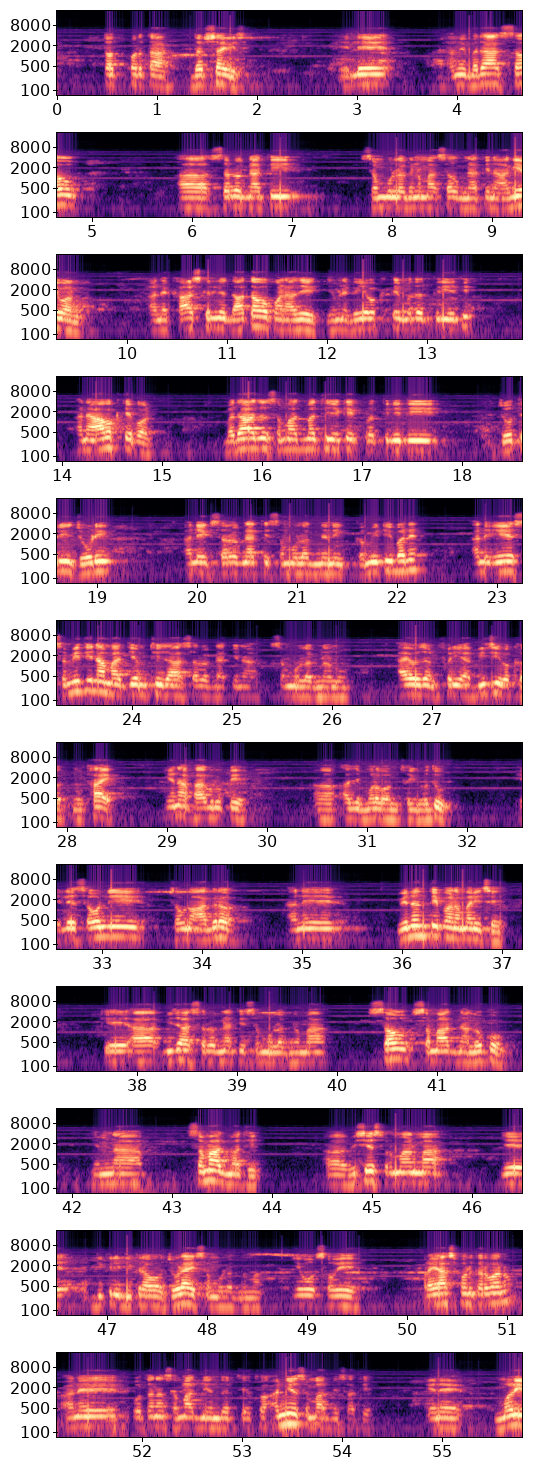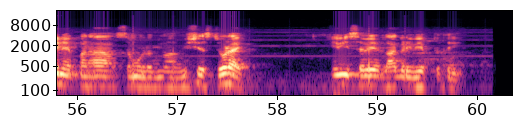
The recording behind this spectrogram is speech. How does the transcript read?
તત્પરતા દર્શાવી છે. એટલે અમે બધા સૌ સર્વજ્ઞાતિ, સમૂહ લગ્નમાં સૌ જ્ઞાતિના આગેવાનો અને ખાસ કરીને દાતાઓ પણ આજે જેમણે ગઈ વખતે મદદ કરી હતી. અને આ વખતે પણ બધા જ સમાજમાંથી એક એક પ્રતિનિધિ જોતરી જોડી અને એક સર્વજ્ઞાતિ સમૂહ લગ્નની કમિટી બને અને એ સમિતિના માધ્યમથી જ આ સર્વજ્ઞાતિના સમૂહ લગ્નનું આયોજન ફરી આ બીજી વખતનું થાય એના ભાગરૂપે આજે મળવાનું થયું હતું. એટલે સૌની, સૌનો આગ્રહ અને વિનંતી પણ અમારી છે કે આ બીજા સર્વજ્ઞાતિ સમૂહ લગ્નમાં સૌ સમાજના લોકો એમના સમાજમાંથી વિશેષ પ્રમાણમાં જે દીકરી દીકરાઓ જોડાય સમૂહ એવો સૌએ પ્રયાસ પણ કરવાનો અને પોતાના સમાજની અંદરથી અથવા અન્ય સમાજની સાથે એને મળીને પણ આ સમૂહ વિશેષ જોડાય એવી સૌએ લાગણી વ્યક્ત કરી.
